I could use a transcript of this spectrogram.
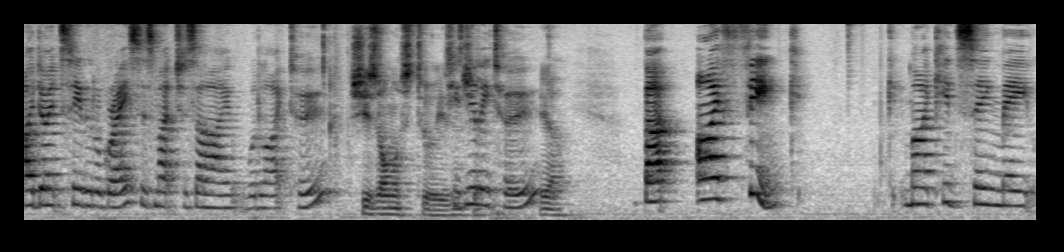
I don't see little Grace as much as I would like to. She's almost two, isn't She's she? nearly two. Yeah. But I think my kids seeing me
